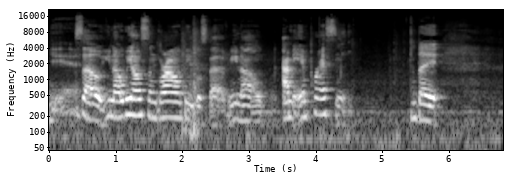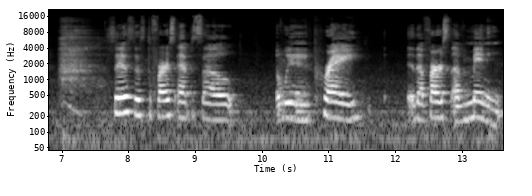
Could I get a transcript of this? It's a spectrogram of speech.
Yeah. So you know we on some grown people stuff. You know, I mean, impress me. But since it's the first episode, we Yeah. pray the first of many.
